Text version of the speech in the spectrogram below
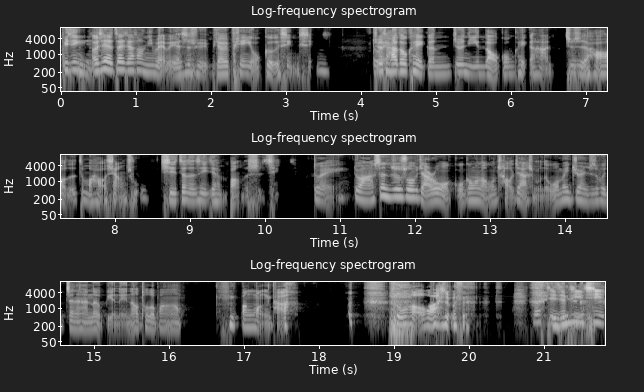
毕竟而且再加上你妹妹也是属于比较偏有个性型，就她都可以跟，就是你老公可以跟她就是好好的这么好相处，其实真的是一件很棒的事情。对对啊，甚至就是说，假如我我跟我老公吵架什么的，我妹居然就是会站在他那边呢，然后偷偷帮 帮忙他 说好话什么的。姐姐脾气，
